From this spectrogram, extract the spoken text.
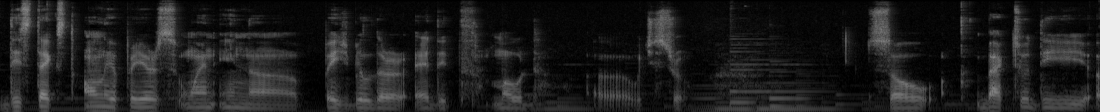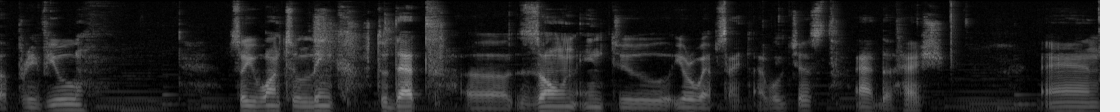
This text only appears when in uh, page builder edit mode uh, which is true. So back to the uh, preview so you want to link to that uh, zone into your website. I will just add the hash and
